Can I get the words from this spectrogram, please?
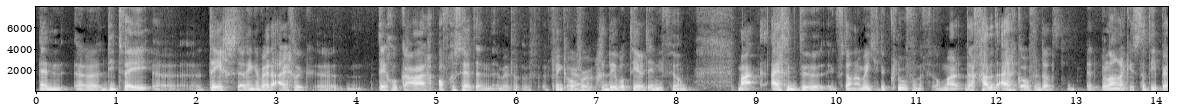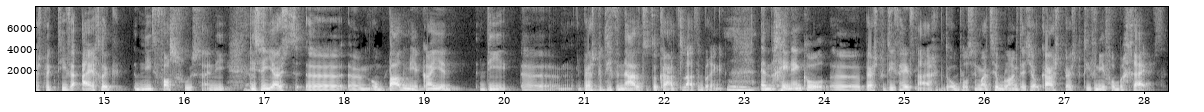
En uh, die twee tegenstellingen werden eigenlijk tegen elkaar afgezet en werd flink ja. over gedebatteerd in die film. Maar eigenlijk de, ik vertel nou een beetje de clue van de film, maar daar gaat het eigenlijk over dat het belangrijk is dat die perspectieven eigenlijk niet vastgeroest zijn. Die, ja. die zijn juist, um, op een bepaalde manier kan je die uh, perspectieven nader tot elkaar te laten brengen. Mm. En geen enkel uh, perspectief heeft nou eigenlijk de oplossing, maar het is heel belangrijk dat je elkaars perspectief in ieder geval begrijpt.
